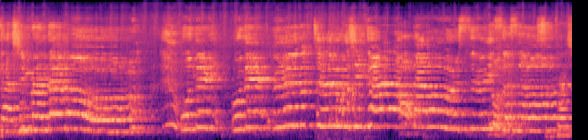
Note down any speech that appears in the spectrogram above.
다시 만나고. 오늘 오늘 음악 주신 걸 나올 수 있어서 다시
